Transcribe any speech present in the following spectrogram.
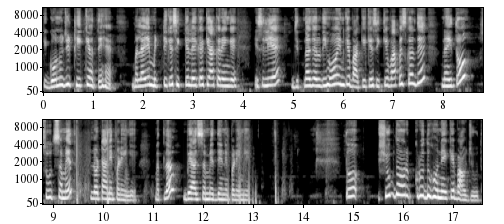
कि गोनू जी ठीक कहते हैं, भला ये मिट्टी के सिक्के लेकर क्या करेंगे? इसलिए जितना जल्दी हो इनके बाकी के सिक्के वापस कर दे, नहीं तो सूद समेत लौटाने पड़ेंगे मतलब ब्याज समेत देने पड़ेंगे। तो शुभ और क्रुद्ध होने के बावजूद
